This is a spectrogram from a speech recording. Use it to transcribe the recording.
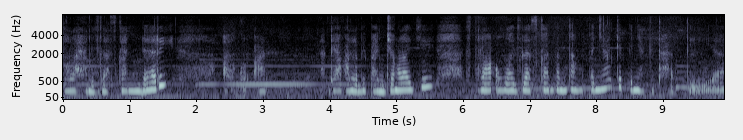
itulah yang dijelaskan dari Al-Quran. Nanti akan lebih panjang lagi setelah Allah jelaskan tentang penyakit-penyakit hati ya.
